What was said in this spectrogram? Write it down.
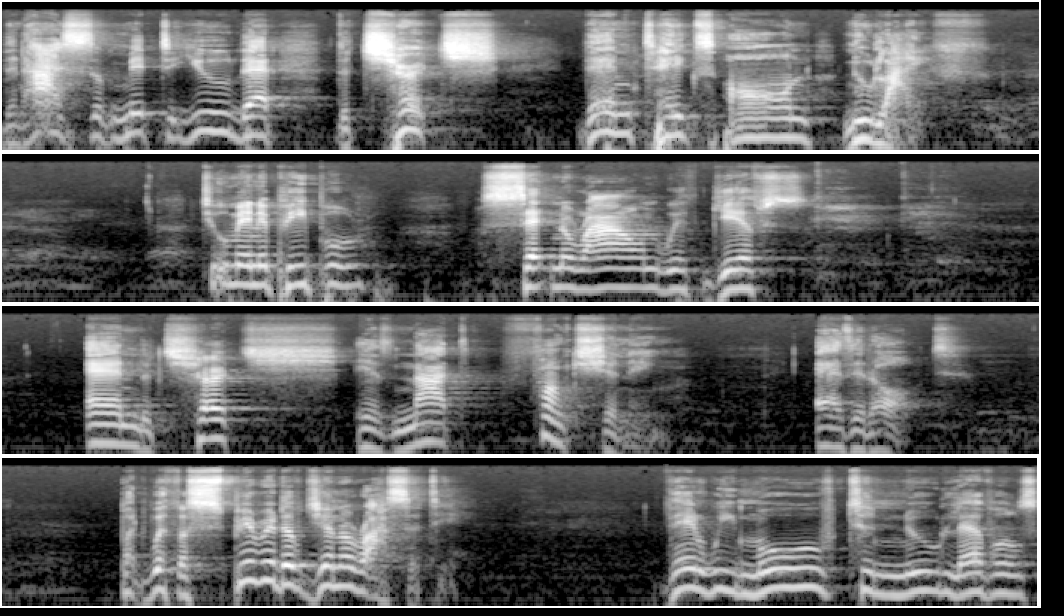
then I submit to you that the church then takes on new life. Too many people sitting around with gifts, and the church is not functioning as it ought. But with a spirit of generosity, then we move to new levels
